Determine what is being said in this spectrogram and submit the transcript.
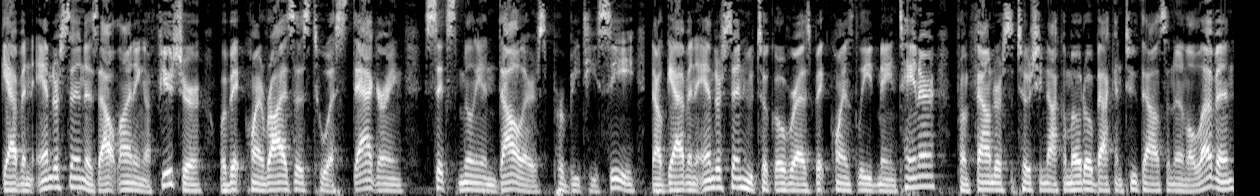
Gavin Andresen is outlining a future where Bitcoin rises to a staggering $6 million per BTC. Now, Gavin Andresen, who took over as Bitcoin's lead maintainer from founder Satoshi Nakamoto back in 2011,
